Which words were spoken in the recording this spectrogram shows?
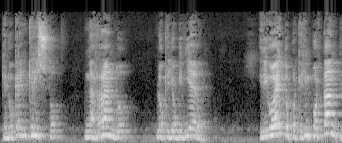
que no cree en Cristo narrando lo que ellos vivieron. Y digo esto porque es importante,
